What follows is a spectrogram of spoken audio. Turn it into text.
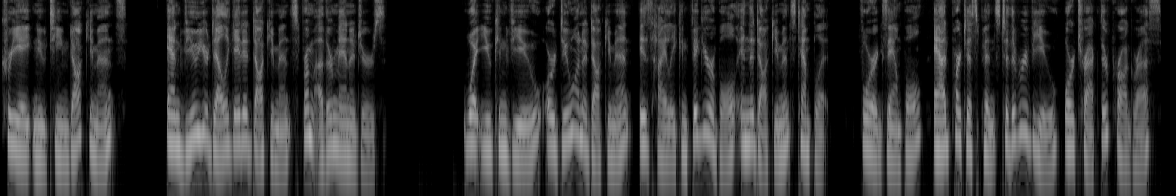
create new team documents, and view your delegated documents from other managers. What you can view or do on a document is highly configurable in the Documents template. For example, add participants to the review or track their progress,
